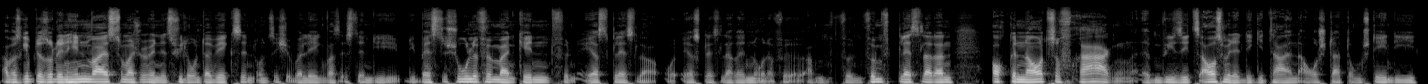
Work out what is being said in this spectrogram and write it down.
aber es gibt ja so den Hinweis, zum Beispiel, wenn jetzt viele unterwegs sind und sich überlegen, was ist denn die, die beste Schule für mein Kind, für einen Erstklässler, Erstklässlerin oder für, für einen Fünftklässler, dann auch genau zu fragen, ähm, wie sieht's aus mit der digitalen Ausstattung? Stehen die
